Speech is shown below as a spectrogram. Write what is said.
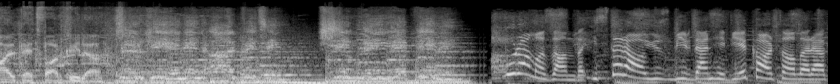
Alpet farkıyla. Türkiye'nin Alpeti şimdi yepyeni Bu Ramazan'da ister A101'den hediye kartı alarak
